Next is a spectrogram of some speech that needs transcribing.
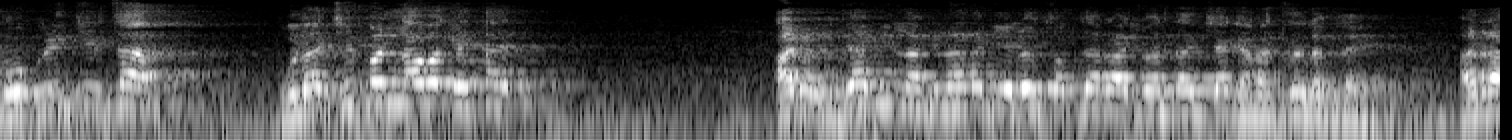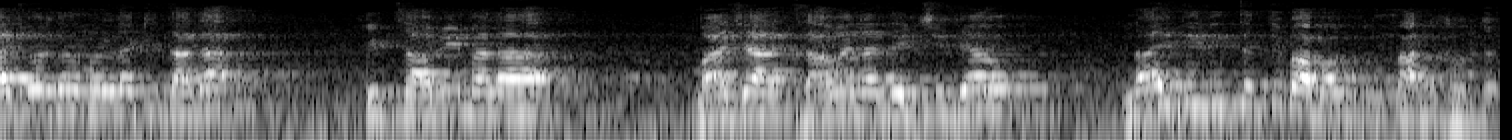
मोकळीकीचा कुणाची पण नावं घेत आहेत आणि उद्या मी लग्नाला गेलो समजा राजवर्धनच्या घरातलं लग्न आहे. आणि राजवर्धन म्हणला की दादा ही चावी मला माझ्या जावेला द्यायची द्याव. नाही दिली तर ती बाबा नाराज होत.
